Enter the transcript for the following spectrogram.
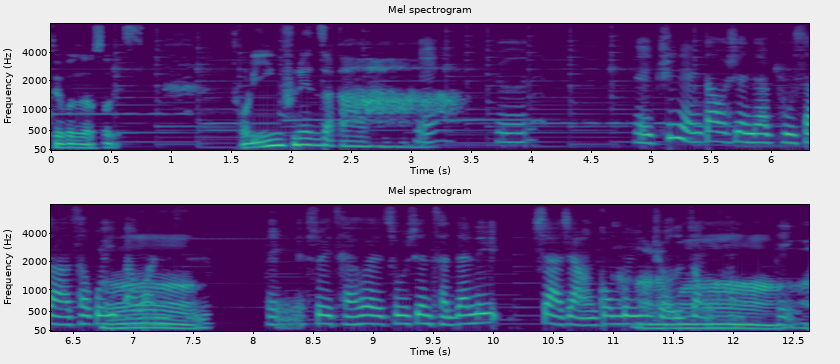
ということだそうです。鳥インフルエンザか。就，对，去年到现在扑杀超过一百万只，对，所以才会出现产蛋率下降、供不应求的状况。对，あ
